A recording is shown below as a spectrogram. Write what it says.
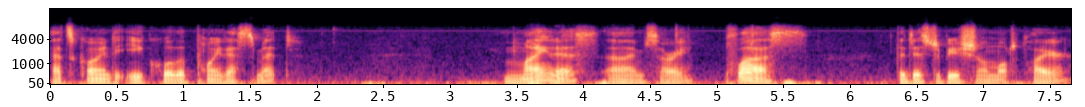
that's going to equal the point estimate minus, uh, I'm sorry, plus the distributional multiplier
